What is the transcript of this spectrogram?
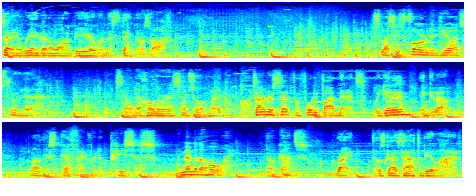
tell you, we ain't gonna want to be here when this thing goes off. Looks like she's 400 yards through there. Looks like they're holding her in some sort of medical pod. Timer set for 45 minutes. We get in and get out. Blow this death factory to pieces. Remember the hallway? No guns. Right. Those guys have to be alive.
